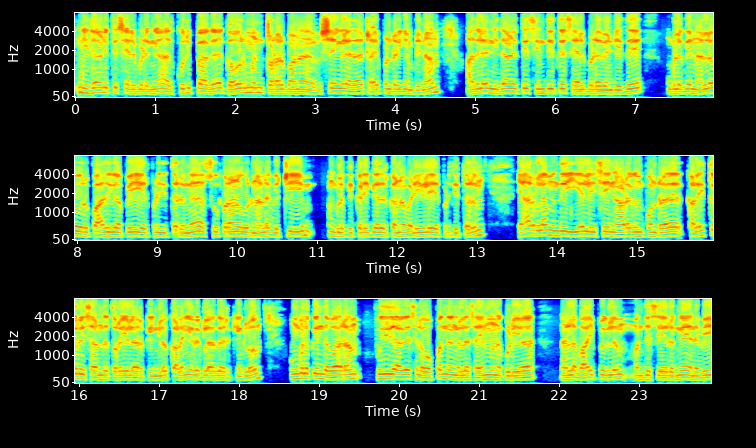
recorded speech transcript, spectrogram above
நிதானித்து செயல்படுங்க. அது குறிப்பாக கவர்மெண்ட் தொடர்பான விஷயங்களை ஏதாவது ட்ரை பண்ணுறீங்க அப்படின்னா அதில் நிதானித்து சிந்தித்து செயல்பட வேண்டியது உங்களுக்கு நல்ல ஒரு பாதுகாப்பை ஏற்படுத்தி தருங்க. சூப்பரான ஒரு நல்ல வெற்றியும் உங்களுக்கு கிடைக்கிறதற்கான வழிகளை ஏற்படுத்தி தரும். யாரெல்லாம் வந்து இயல் இசை நாடகம் போன்ற கலைத்துறை சார்ந்த துறைகளாக இருக்கீங்களோ கலைஞர்களாக இருக்கீங்களோ உங்களுக்கு இந்த வாரம் புதிதாக சில ஒப்பந்தங்களில் சைன் பண்ணக்கூடிய நல்ல வாய்ப்புகளும் வந்து சேருங்க. எனவே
